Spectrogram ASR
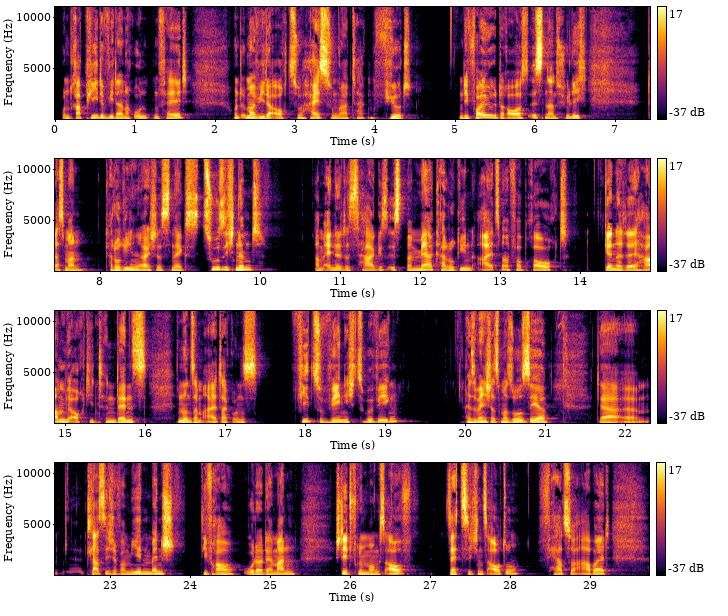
und rapide wieder nach unten fällt und immer wieder auch zu Heißhungerattacken führt. Und die Folge daraus ist natürlich, dass man kalorienreiche Snacks zu sich nimmt. Am Ende des Tages isst man mehr Kalorien, als man verbraucht. Generell haben wir auch die Tendenz in unserem Alltag uns viel zu wenig zu bewegen. Also wenn ich das mal so sehe, der ähm, klassische Familienmensch, die Frau oder der Mann steht früh morgens auf, setzt sich ins Auto, fährt zur Arbeit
